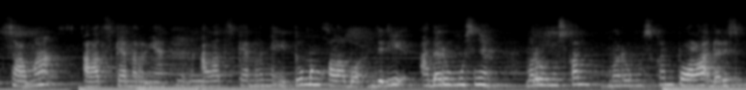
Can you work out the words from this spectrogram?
sama alat scannernya. Mm-mm. alat scannernya itu mengkolabor jadi ada rumusnya. Merumuskan merumuskan pola dari 10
